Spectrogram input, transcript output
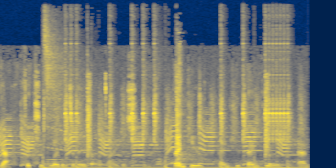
ja, vind ik super leuk om te lezen altijd. Dus thank you, thank you, thank you. En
